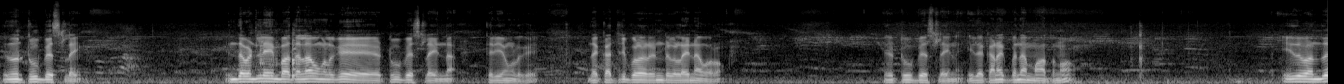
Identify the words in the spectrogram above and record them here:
இது வந்து டூ பேஸ் லைன் இந்த வண்டிலையும் பார்த்தோம்னா உங்களுக்கு டூ பேஸ் லைன் தான். தெரியும் உங்களுக்கு. இந்த கத்திரிப்பழம் ரெண்டு லைனாக வரும். இது டூ பேஸ் லைன் இதை கணக்கு பண்ணி தான் மாற்றணும் இது வந்து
